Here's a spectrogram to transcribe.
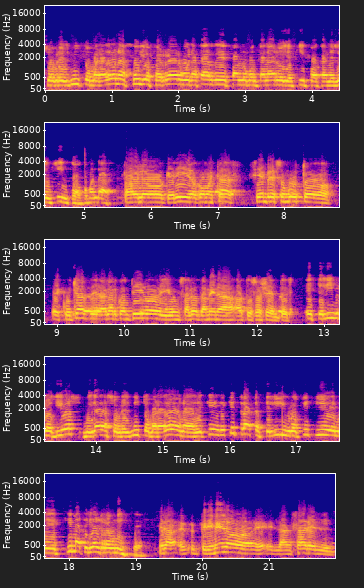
sobre el mito Maradona. Julio Ferrer, buenas tardes, Pablo Montanaro y equipo acá en el EU5, ¿cómo andás? Pablo, querido, ¿cómo estás? Siempre es un gusto escucharte, hablar contigo y un saludo también a, tus oyentes. Este libro, Dios, mirada sobre el mito Maradona, ¿de qué, ¿de qué trata este libro? ¿Qué tiene? ¿Qué material reuniste? Mira, eh, primero eh, lanzar el,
